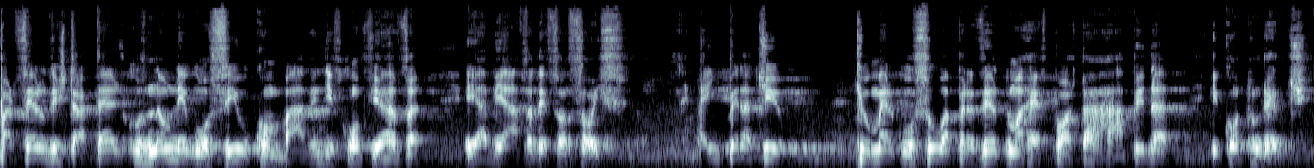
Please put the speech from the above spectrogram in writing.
Parceiros estratégicos não negociam com base em desconfiança e ameaça de sanções. É imperativo que o Mercosul apresente uma resposta rápida e contundente.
